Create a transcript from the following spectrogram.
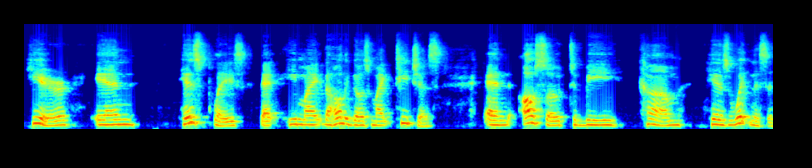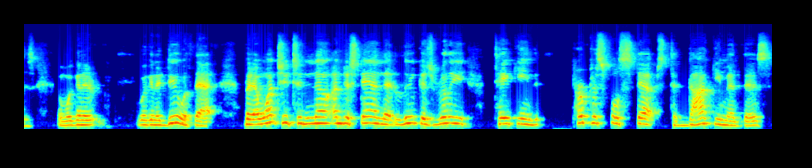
here in his place that he might, the Holy Ghost might teach us and also to become his witnesses. And we're going to, we're going to deal with that. But I want you to know, understand that Luke is really taking purposeful steps to document this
